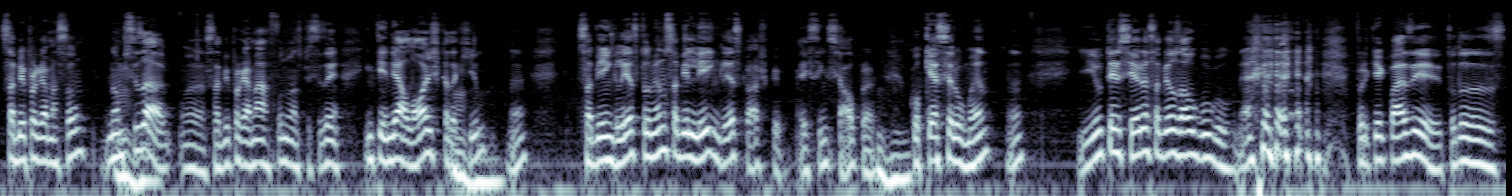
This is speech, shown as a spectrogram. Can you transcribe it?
saber programação, não uhum. precisa uh, saber programar a fundo, mas precisa entender a lógica uhum. daquilo, né? Saber inglês, pelo menos saber ler inglês, que eu acho que é essencial para uhum. qualquer ser humano, né? E o terceiro é saber usar o Google, né? Porque quase todas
